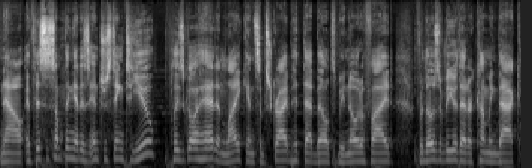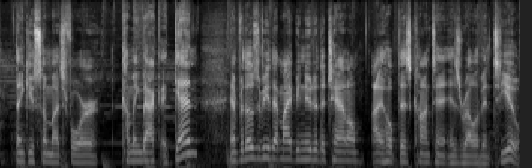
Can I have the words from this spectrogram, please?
Now, if this is something that is interesting to you, please go ahead and like and subscribe, hit that bell to be notified. For those of you that are coming back, thank you so much for coming back again. And for those of you that might be new to the channel, I hope this content is relevant to you.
